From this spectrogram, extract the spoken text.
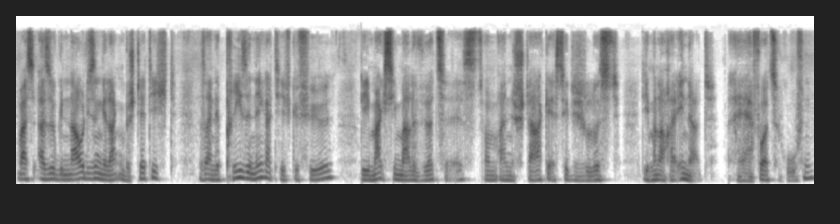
was also genau diesen Gedanken bestätigt, dass eine Prise Negativgefühl die maximale Würze ist, um eine starke ästhetische Lust, die man auch erinnert, hervorzurufen.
